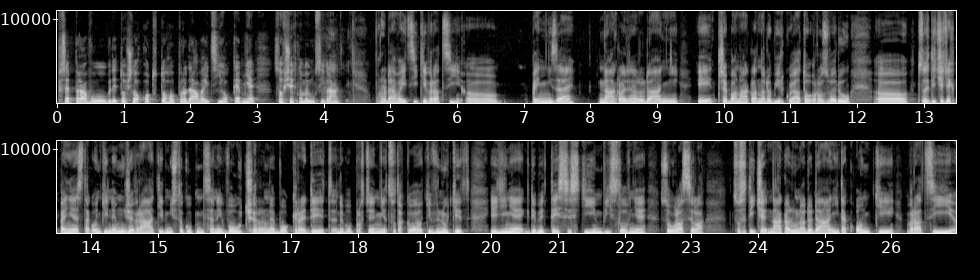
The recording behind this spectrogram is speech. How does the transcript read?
přepravu, kdy to šlo od toho prodávajícího ke mně. Co všechno mi musí mhm. vrátit? Prodávající ti vrací uh, peníze, náklady na dodání i třeba náklad na dobírku. Já to rozvedu. Eh, co se týče těch peněz, tak on ti nemůže vrátit místo kupní ceny voucher nebo kredit nebo prostě něco takového ti vnutit, jedině kdyby ty si s tím výslovně souhlasila. Co se týče nákladů na dodání, tak on ti vrací, eh,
